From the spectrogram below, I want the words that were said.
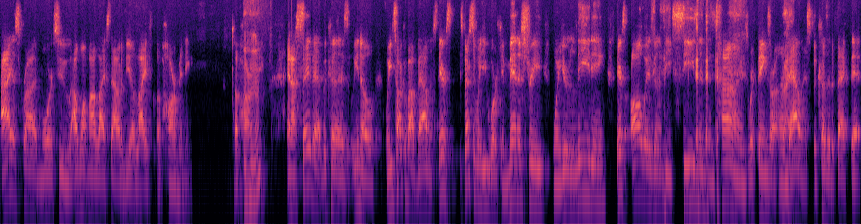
I ascribe more to I want my lifestyle to be a life of harmony, of harmony. Mm-hmm. And I say that because, you know, when you talk about balance, there's, especially when you work in ministry, when you're leading, there's always going to be seasons and times where things are unbalanced right. because of the fact that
